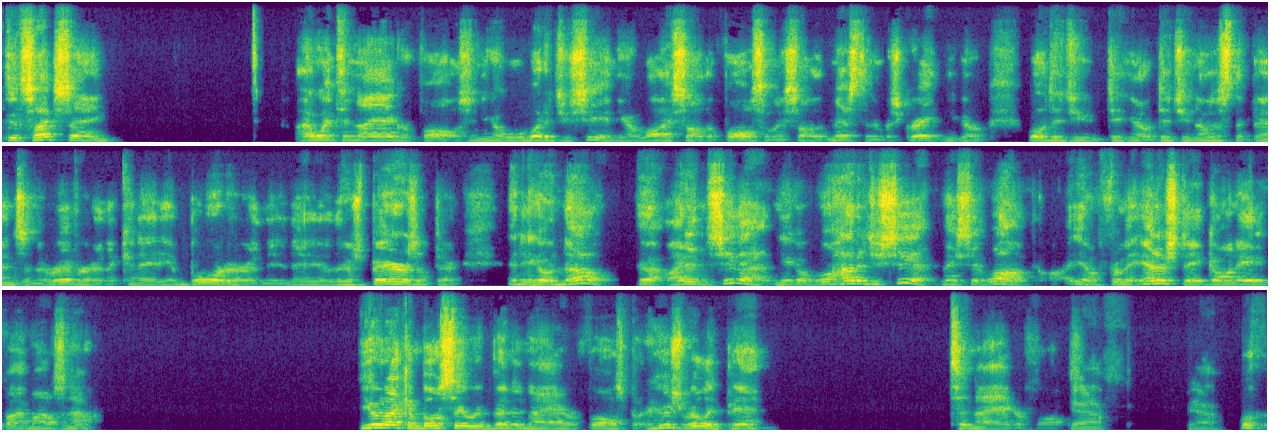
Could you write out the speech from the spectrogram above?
It's like saying, I went to Niagara Falls, and you go, well, what did you see? And you go, well, I saw the falls and I saw the mist, and it was great. And you go, well, did you, did, you know, did you notice the bends in the river and the Canadian border, and, the, and the, there's bears up there? And you go, mm-hmm. no, yeah, I didn't see that. And you go, well, how did you see it? And they say, well, you know, from the interstate going 85 miles an hour. You and I can both say we've been to Niagara Falls, but who's really been to Niagara Falls? Yeah. Yeah. Well,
